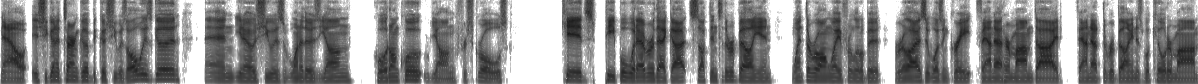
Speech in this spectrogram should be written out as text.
Now, is she going to turn good because she was always good and you know she was one of those young, quote unquote, young for Skrulls kids, people, whatever that got sucked into the rebellion went the wrong way for a little bit, realized it wasn't great, found out her mom died, found out the rebellion is what killed her mom,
